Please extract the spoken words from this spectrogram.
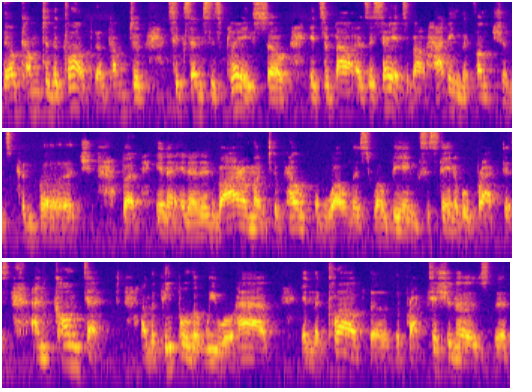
they'll come to the club. They'll come to Six Senses Place. So it's about, as I say, it's about having the functions converge, but in, a, in an environment of health and wellness, well-being, sustainable practice, and content. And the people that we will have in the club, the, the practitioners, the,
